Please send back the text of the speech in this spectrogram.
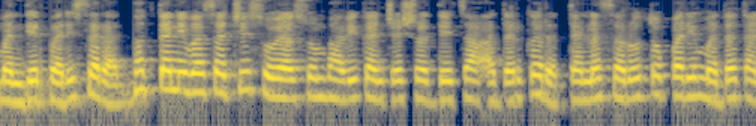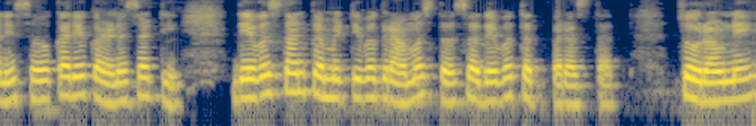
मंदिर परिसरात भक्त निवासाची सोय असून भाविकांच्या श्रद्धेचा आदर करत त्यांना सर्वतोपरी मदत आणि सहकार्य करण्यासाठी देवस्थान कमिटी व ग्रामस्थ सदैव तत्पर असतात. चोरवणे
